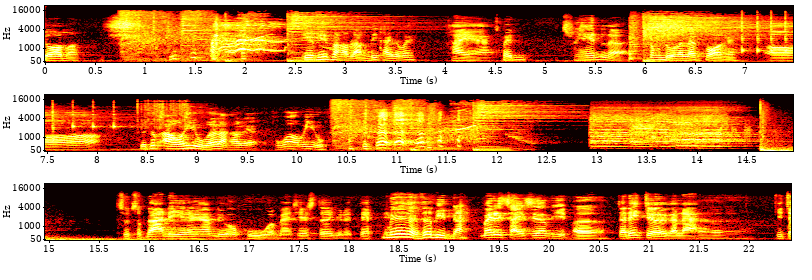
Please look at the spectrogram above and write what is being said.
ยอมเหรอ เกมนี้ฝั่งกำหลังที่ใครรู้ไหมใครฮะเทรนต์เทรนต์เหรอ ต้องดวลกันแลนฟอร์ดไงอ๋อ คือต้องเอาให้อยู่แล้วล่ะคราวเนี้ย ผมว่าเอาไม่อยู่ สุดสัปดาห์นี้นะครับลิเวอร์พูลกับแมนเชสเตอร์ยูไนเต็ดไม่ได้ใส่เสื้อผิดนะ ไม่ได้ใส่เสื้อผิด เออ จะได้เจอกันแล้ว เออ กิจ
